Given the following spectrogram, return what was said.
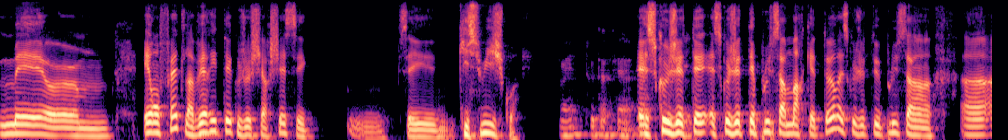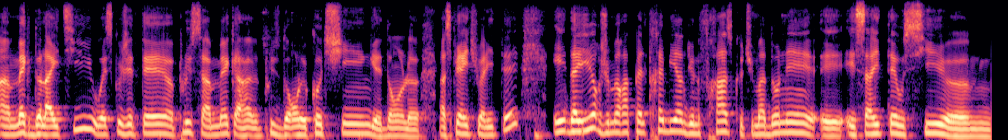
Mais, euh, et en fait, la vérité que je cherchais, c'est, c'est qui suis-je, quoi? Tout à fait. Est-ce que j'étais, est-ce que j'étais plus un marketeur? Est-ce que j'étais plus un, mec de l'IT Ou est-ce que j'étais plus un mec plus dans le coaching et dans le, la spiritualité? Et d'ailleurs, je me rappelle très bien d'une phrase que tu m'as donnée, et, ça a été aussi euh,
